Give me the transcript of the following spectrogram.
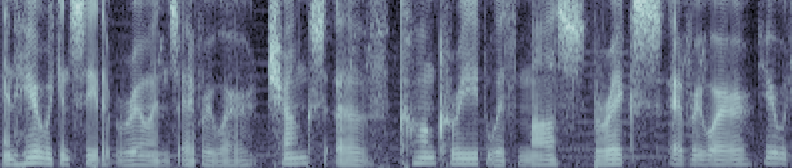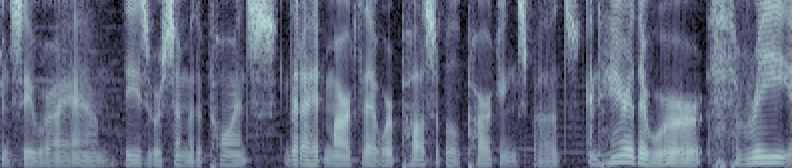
And here we can see the ruins everywhere. Chunks of concrete with moss, bricks everywhere. Here we can see where I am. These were some of the points that I had marked that were possible parking spots. And here there were three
